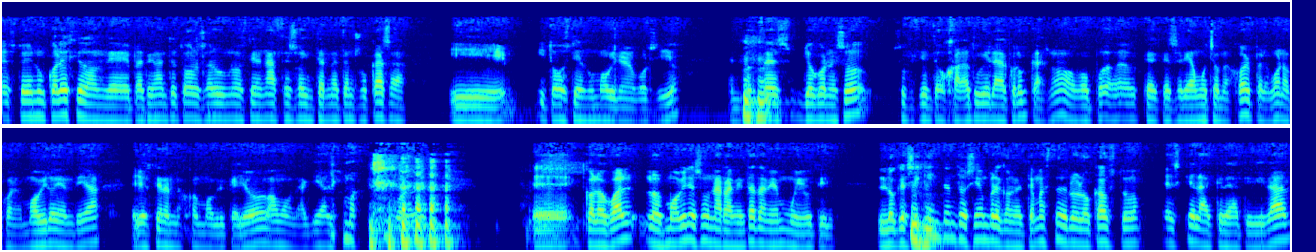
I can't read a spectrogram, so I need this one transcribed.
estoy en un colegio donde prácticamente todos los alumnos tienen acceso a Internet en su casa y, todos tienen un móvil en el bolsillo. Entonces, yo con eso, suficiente. Ojalá tuviera croncas, ¿no? que, sería mucho mejor, pero bueno, con el móvil hoy en día, ellos tienen mejor móvil que yo, vamos, de aquí a Lima. Eh, con lo cual, los móviles son una herramienta también muy útil. Lo que sí que intento siempre con el tema este del holocausto es que la creatividad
